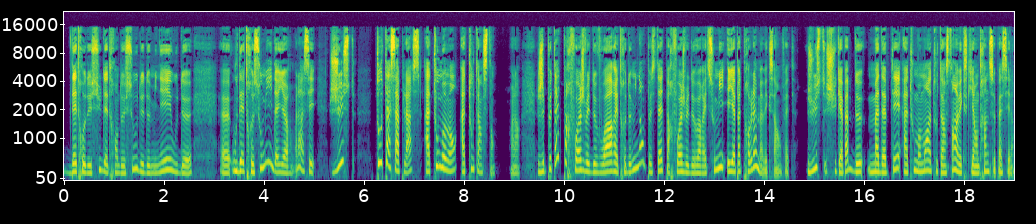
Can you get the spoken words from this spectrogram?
d'être au-dessus, d'être en dessous, de dominer ou de ou d'être soumis d'ailleurs. Voilà, c'est juste tout à sa place, à tout moment, à tout instant. Voilà. Peut-être parfois je vais devoir être dominant, peut-être parfois je vais devoir être soumis, et il n'y a pas de problème avec ça en fait. Juste, je suis capable de m'adapter à tout moment, à tout instant avec ce qui est en train de se passer là.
